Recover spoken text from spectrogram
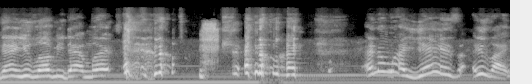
Dang, you love me that much? and I'm like, and I'm like, Yes. He's like,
